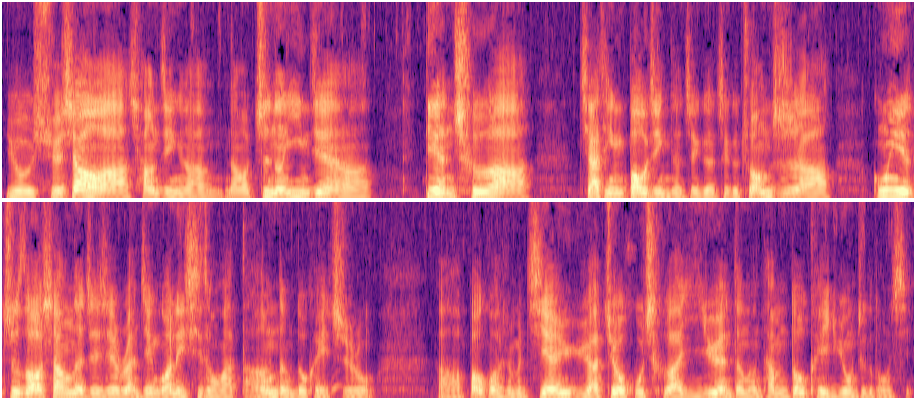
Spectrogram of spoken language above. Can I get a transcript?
有学校啊场景啊，然后智能硬件啊，电车啊，家庭报警的这个这个装置啊，工业制造商的这些软件管理系统啊，等等都可以植入啊，包括什么监狱啊、救护车啊、医院等等，他们都可以用这个东西。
